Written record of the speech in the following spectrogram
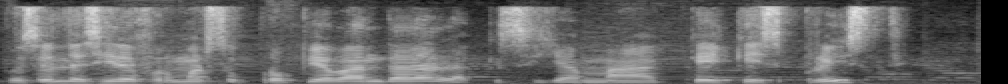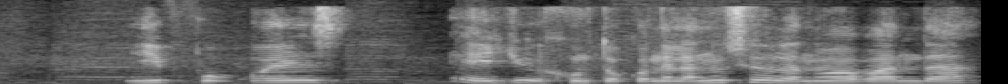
pues él decide formar su propia banda, la que se llama KK's Priest. Y pues ellos, junto con el anuncio de la nueva banda,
